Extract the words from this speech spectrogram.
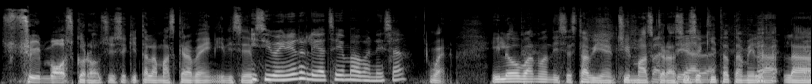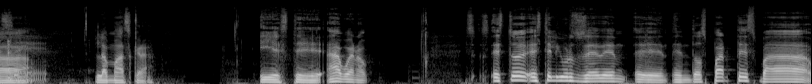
sin máscaras y se quita la máscara Bane y dice, ¿Y si Bane en realidad se llama Vanessa? bueno. Y luego Batman dice, está bien, sin máscaras y se quita también la, la máscara. Y este, ah, bueno. Esto, este libro sucede en, en- dos partes. Va,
